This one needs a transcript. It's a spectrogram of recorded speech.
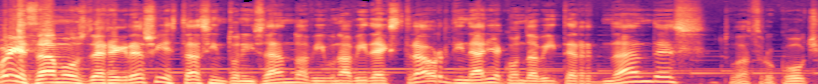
Bueno, estamos de regreso y está sintonizando a Viva una Vida Extraordinaria con David Hernández, tu astro coach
